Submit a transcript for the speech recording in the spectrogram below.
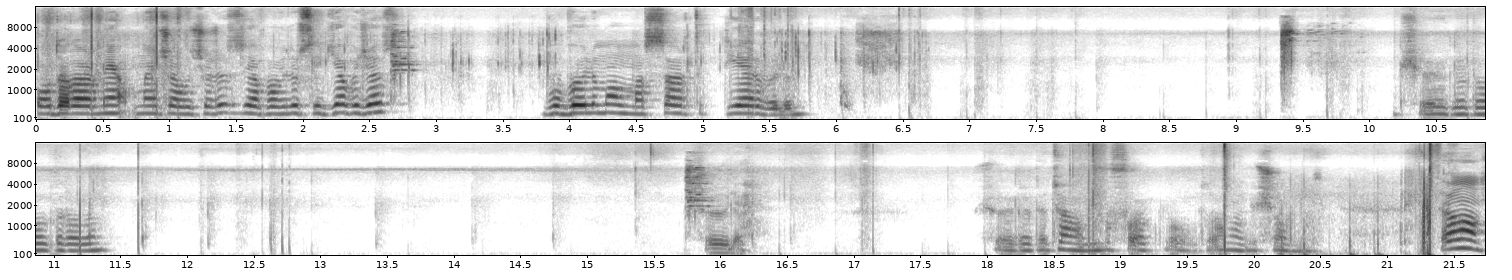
odalarını yapmaya çalışırız. Yapabilirsek yapacağız. Bu bölüm olmazsa artık diğer bölüm. Şöyle dolduralım. Şöyle. Şöyle de tamam bu farklı oldu ama bir şey olmaz. Tamam.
